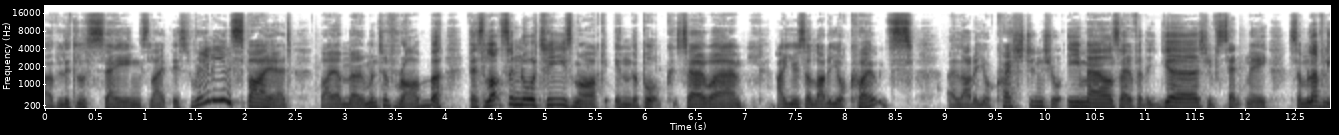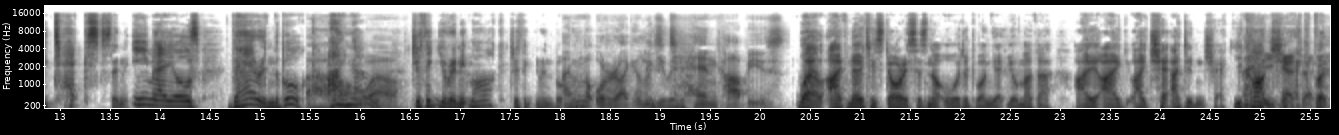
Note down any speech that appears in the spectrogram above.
of little sayings like this, really inspired by a moment of Rob. There's lots of naughties, Mark, in the book. So um, I use a lot of your quotes. A lot of your questions, your emails over the years. You've sent me some lovely texts and emails. They're in the book. I oh, know. Oh, wow. Do you think you're in it, Mark? Do you think you're in the book? I'm gonna order like at least you ten copies. Well, I've noticed Doris has not ordered one yet. Your mother, I, I, I check. I didn't check. You can't You check, check. but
